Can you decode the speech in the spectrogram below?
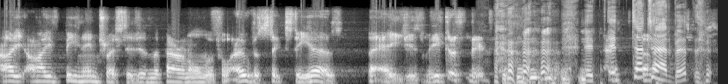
I I've been interested in the paranormal for over sixty years. That ages me, doesn't it? it, it a tad bit.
